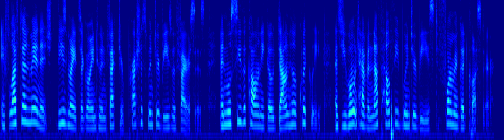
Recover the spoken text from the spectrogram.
If left unmanaged, these mites are going to infect your precious winter bees with viruses, and will see the colony go downhill quickly, as you won't have enough healthy winter bees to form a good cluster.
